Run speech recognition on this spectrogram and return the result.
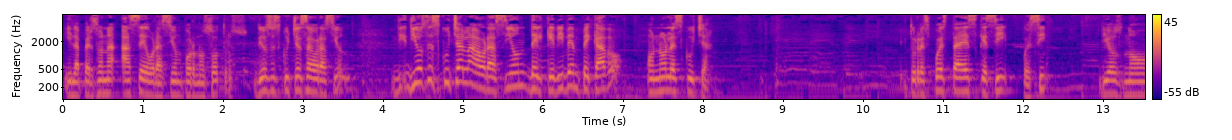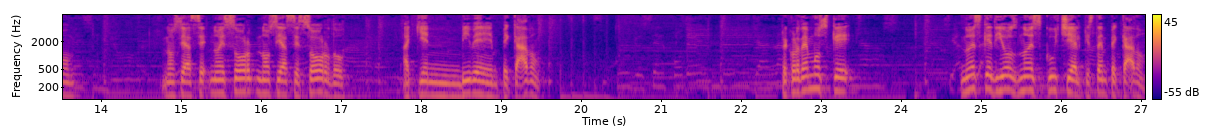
Y la persona hace oración por nosotros. ¿Dios escucha esa oración? ¿Dios escucha la oración del que vive en pecado o no la escucha? Y tu respuesta es que sí, pues sí. Dios no, no, se hace, no, es no se hace sordo a quien vive en pecado. Recordemos que no es que Dios no escuche al que está en pecado.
